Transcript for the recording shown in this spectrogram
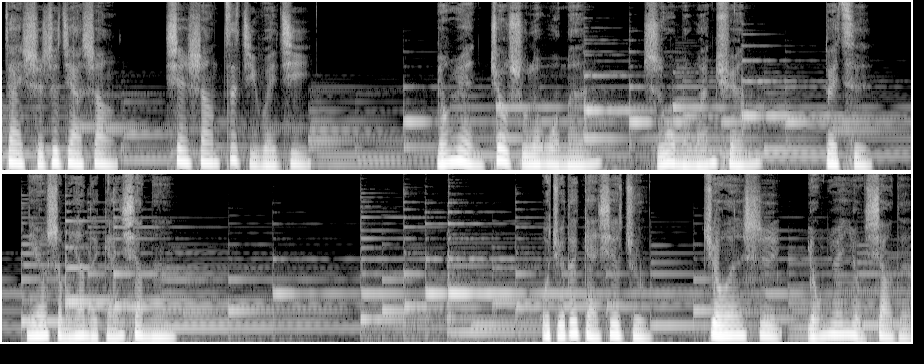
在十字架上献上自己为祭，永远救赎了我们。使我们完全。对此，你有什么样的感想呢？我觉得感谢主，救恩是永远有效的。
